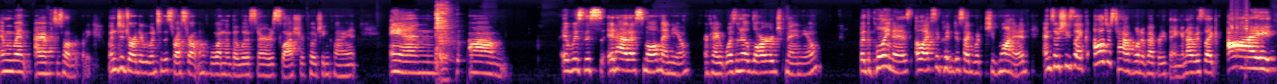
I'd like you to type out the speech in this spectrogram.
and we went, I have to tell everybody, went to Georgia. We went to this restaurant with one of the listeners slash your coaching client. And um it was this, it had a small menu. Okay. It wasn't a large menu. But the point is, Alexa couldn't decide what she wanted. And so she's like, I'll just have one of everything. And I was like, I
